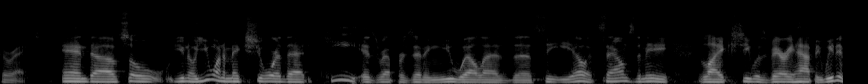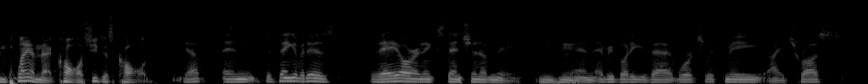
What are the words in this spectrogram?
Correct. And uh, so, you know, you want to make sure that he is representing you well as the CEO. It sounds to me like she was very happy. We didn't plan that call; she just called. Yep. And the thing of it is, they are an extension of me. Mhm. And everybody that works with me, I trust.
